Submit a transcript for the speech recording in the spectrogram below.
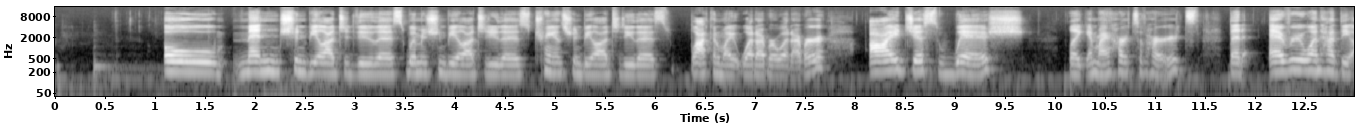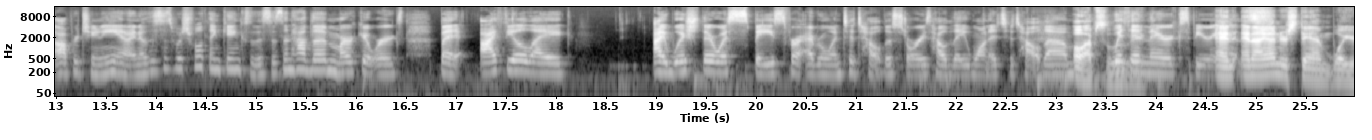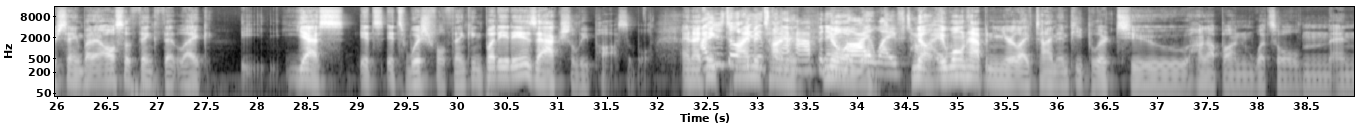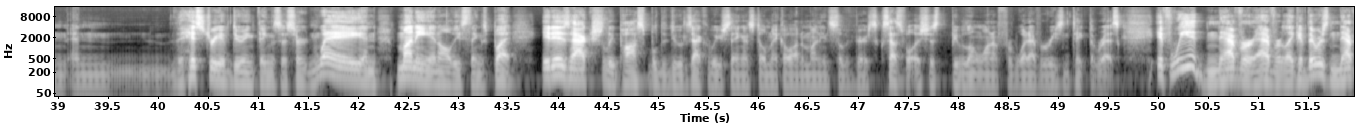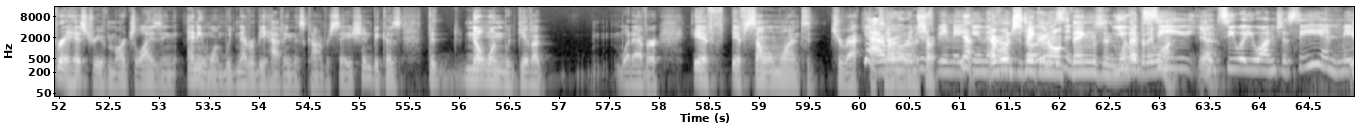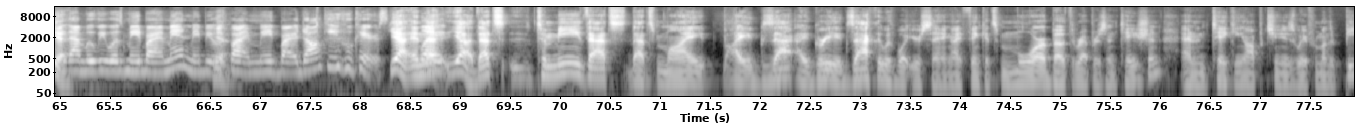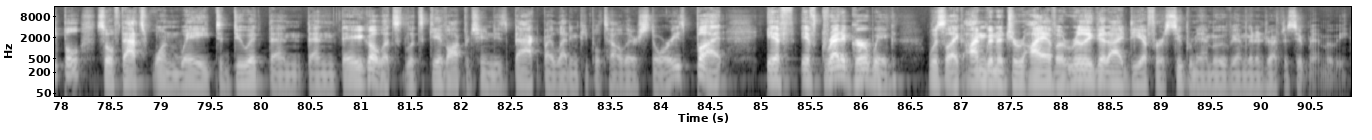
oh, men shouldn't be allowed to do this, women shouldn't be allowed to do this, trans shouldn't be allowed to do this, black and white, whatever, whatever. I just wish, like in my hearts of hearts, that everyone had the opportunity. And I know this is wishful thinking because this isn't how the market works, but I feel like I wish there was space for everyone to tell the stories how they wanted to tell them Oh, absolutely. within their experience. and and I understand what you're saying, but I also think that like yes, it's it's wishful thinking, but it is actually possible. And I I think time think and time and- in no, it my won't. lifetime. No, it won't happen in your lifetime, and people are too hung up on what's old and and and the history of doing things a certain way and money and all these things. But it is actually possible to do exactly what you're saying and still make a lot of money and still be very successful. It's just people don't want to, for whatever reason, take the risk. If we had never ever like if there was never a history of marginalizing anyone, we'd never be having this conversation because the, no one would give a whatever if if someone wanted to direct Yeah, everyone would just story. be yeah, making their everyone's own just making their own things and you whatever would they see, want. you would see what you wanted to see, and maybe Yeah. that movie was made by a man, maybe it was Yeah. by made by a donkey. Who cares? Yeah, and Like- that yeah, that's to me that's that's my I exact I agree exactly with what you're saying. I think it's more about the representation and taking opportunities away from other people. So if that's one way to do it, then then there you go. Let's let's give opportunities back by letting people tell their stories. But if if Greta Gerwig was like, I'm gonna dir- I have a really good idea for a Superman movie. I'm gonna direct a Superman movie.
